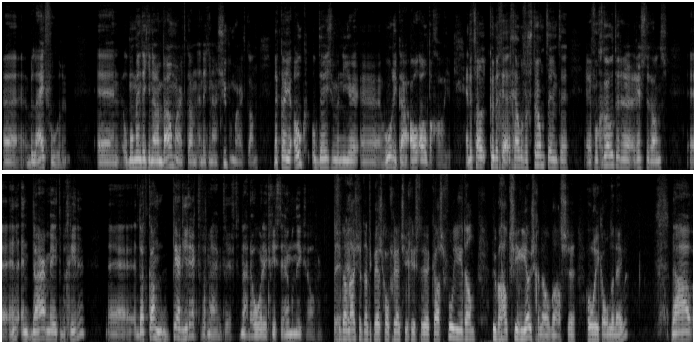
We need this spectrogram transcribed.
uh, beleid voeren. En op het moment dat je naar een bouwmarkt kan en dat je naar een supermarkt kan, dan kan je ook op deze manier uh, horeca al opengooien. En dat zou kunnen gelden voor strandtenten, uh, voor grotere restaurants. Uh, en, en daarmee te beginnen, dat kan per direct wat mij betreft. Nou, daar hoorde ik gisteren helemaal niks over. Als je dan luistert naar die persconferentie gisteren, Cas, voel je je dan überhaupt serieus genomen als horeca-ondernemer? Nou,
